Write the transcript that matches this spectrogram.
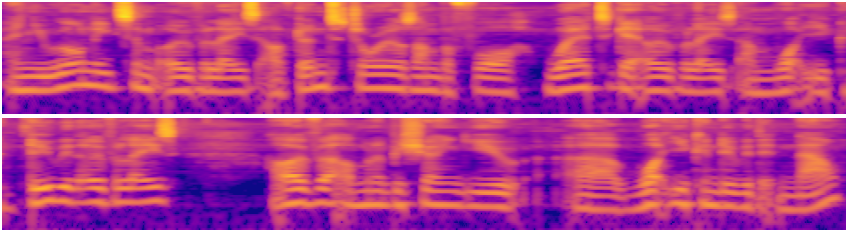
and you will need some overlays. I've done tutorials on before where to get overlays and what you can do with overlays. However I'm going to be showing you uh, what you can do with it now.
